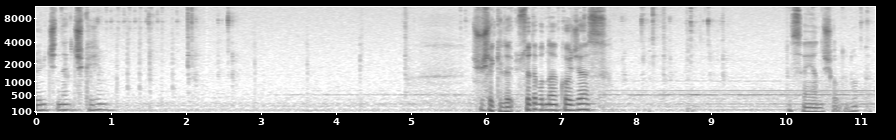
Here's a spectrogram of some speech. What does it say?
suyun içinden çıkayım. Şu şekilde üste de bundan koyacağız. Sen yanlış oldun hop.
